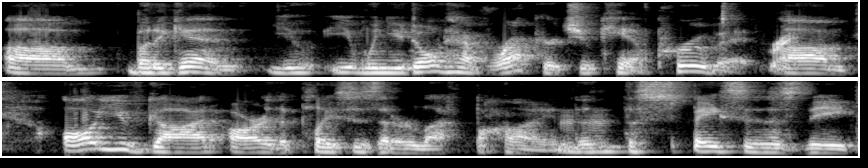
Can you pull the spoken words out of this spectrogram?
Um, but again, you, you when you don't have records, you can't prove it. Right. Um, all you've got are the places that are left behind, the, Mhm. the spaces, the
